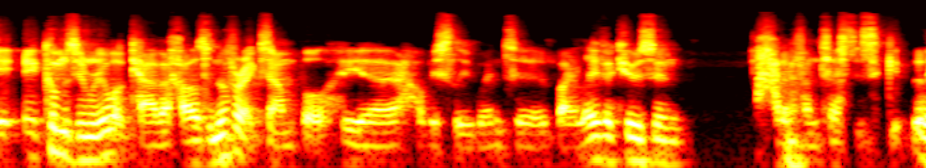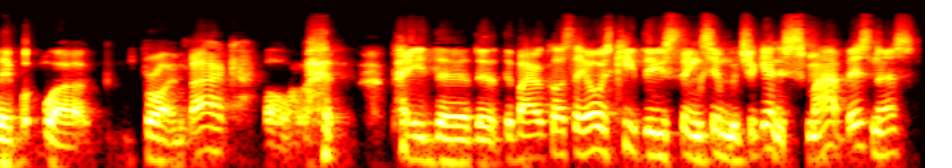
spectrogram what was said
it, it comes in real. Carvajal is another example. He uh, obviously went to Bayer Leverkusen, had a fantastic. They well, brought him back or paid the, the, the buyout cost. They always keep these things in, which again is smart business.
